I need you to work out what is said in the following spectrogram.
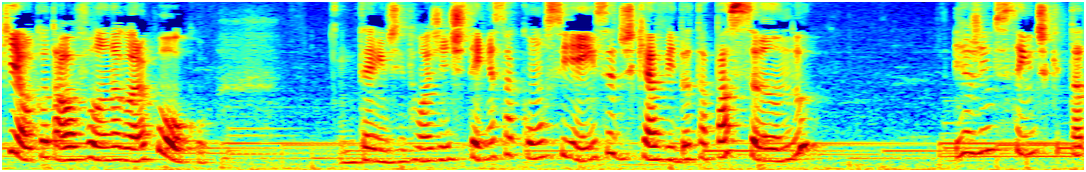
Que é o que eu tava falando agora há pouco. Entende? Então a gente tem essa consciência de que a vida tá passando e a gente sente que tá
